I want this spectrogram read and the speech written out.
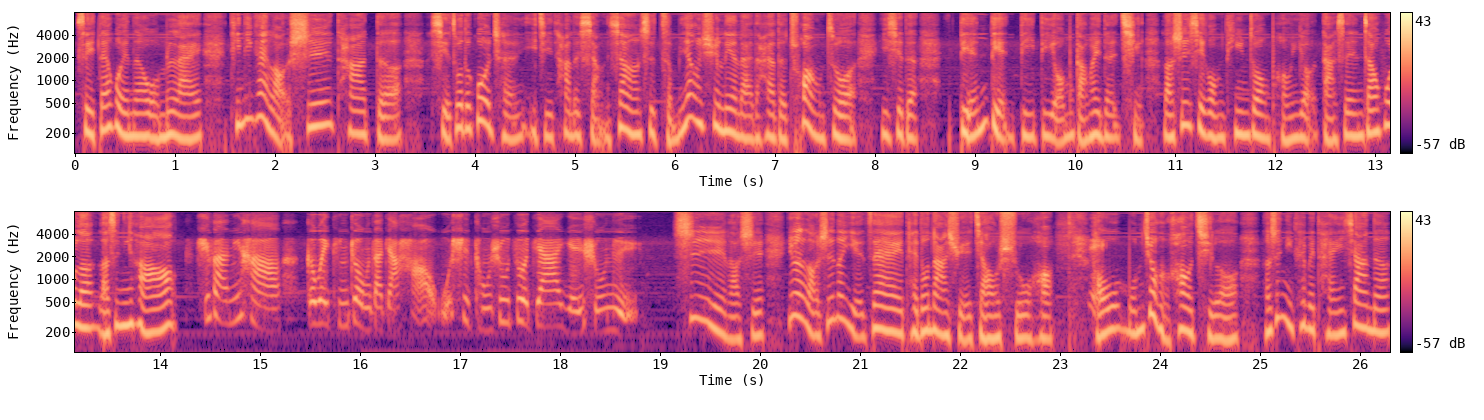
所以待会呢，我们来听听看老师他的写作的过程，以及他的想象是怎么样训练来的，他的创作一些的点点滴滴。我们赶快的请老师写给我们听众朋友打声招呼了。老师你好，徐法你好，各位听众大家好，我是童书作家鼹鼠女。是老师，因为老师呢也在台东大学教书哈。好，我们就很好奇喽。老师，你可不可以谈一下呢？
